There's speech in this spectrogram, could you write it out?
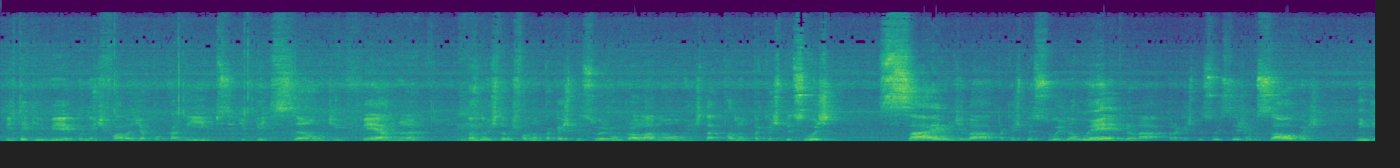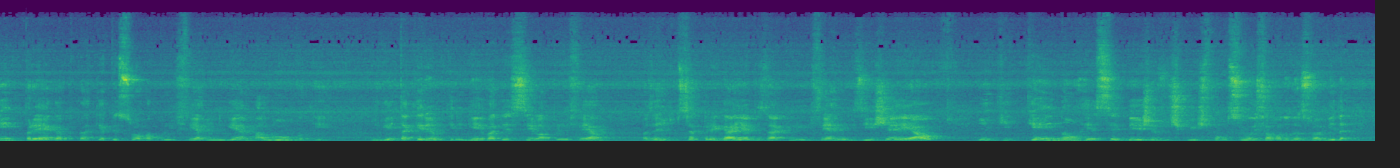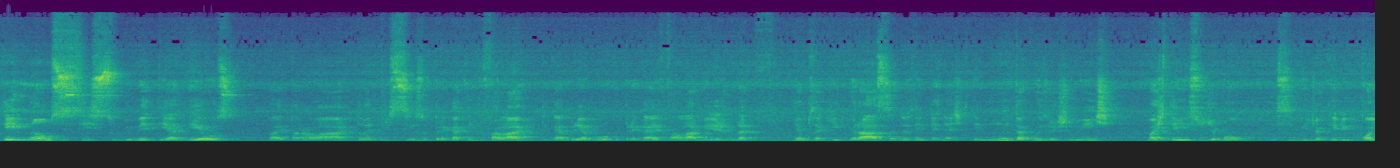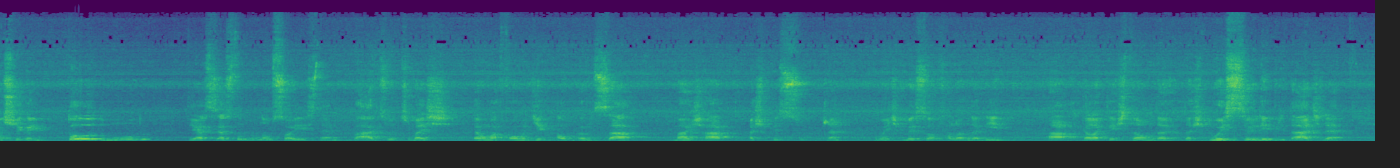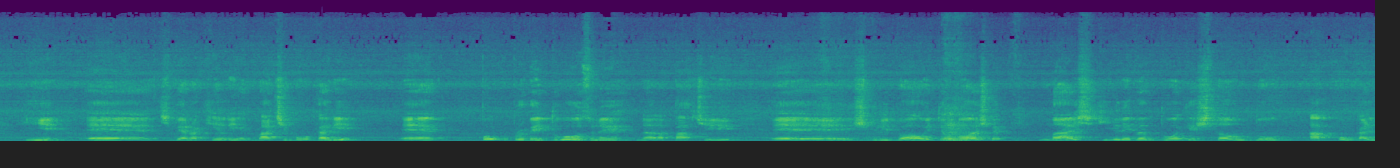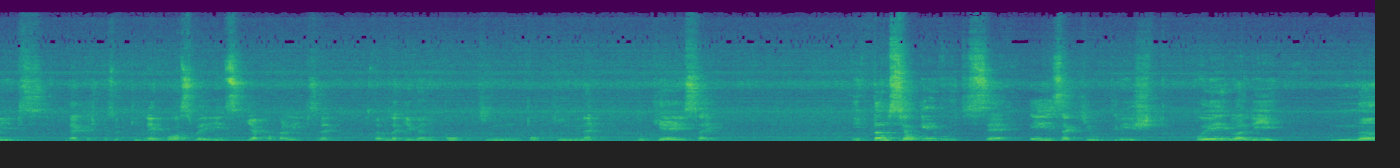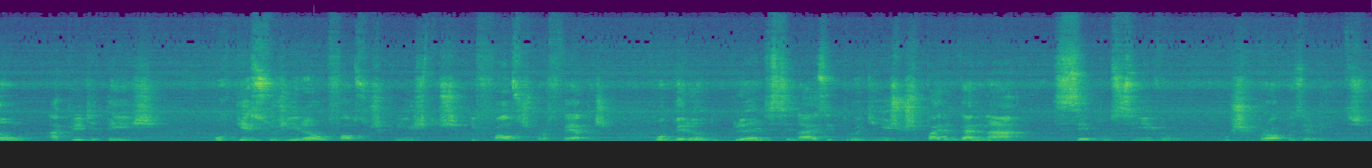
A gente tem que ver quando a gente fala de apocalipse, de petição, de inferno, né? Nós não estamos falando para que as pessoas vão para lá, não. A gente está falando para que as pessoas saiam de lá, para que as pessoas não entrem lá, para que as pessoas sejam salvas. Ninguém prega para que a pessoa vá para o inferno, ninguém é maluco aqui. Ninguém está querendo que ninguém vá descer lá para o inferno. Mas a gente precisa pregar e avisar que o inferno existe, é real, e que quem não receber Jesus Cristo como Senhor e Salvador da sua vida, quem não se submeter a Deus, vai para lá. Então é preciso pregar, tem que falar, tem que abrir a boca, pregar e falar mesmo, né? Temos aqui, graças a Deus, na internet que tem muita coisa ruins, mas tem isso de bom. Esse vídeo aqui ele pode chegar em todo mundo, ter acesso, todo mundo, não só esse, né? vários outros, mas é uma forma de alcançar mais rápido as pessoas. Né? Como a gente começou falando ali, a, aquela questão da, das duas celebridades, né? que é, tiveram aquele bate-boca ali, é, pouco proveitoso né? na, na parte é, espiritual e teológica, mas que levantou a questão do apocalipse, né? que as pessoas, que negócio é esse de apocalipse, né? Estamos aqui vendo um pouquinho, um pouquinho, né, do que é isso aí. Então, se alguém vos disser, eis aqui o Cristo, ou ele ali, não acrediteis, porque surgirão falsos cristos e falsos profetas, operando grandes sinais e prodígios para enganar, se possível, os próprios eleitos.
